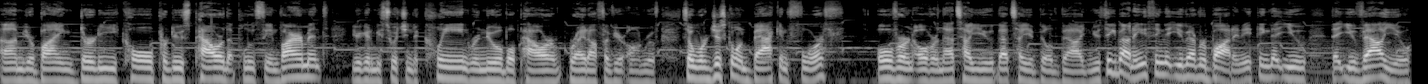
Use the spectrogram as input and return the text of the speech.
um, you're buying dirty coal produced power that pollutes the environment. You're going to be switching to clean, renewable power right off of your own roof. So we're just going back and forth over and over, and that's how you that's how you build value. And you think about anything that you've ever bought, anything that you that you value.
